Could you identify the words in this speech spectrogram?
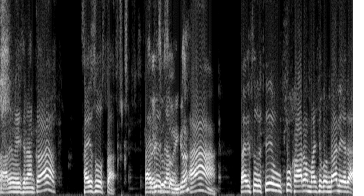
కారం వేసినాక సైజు చూస్తా. సైజు? సైజు చూసి ఉప్పు కారం మంచిగా ఉందా లేదా?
